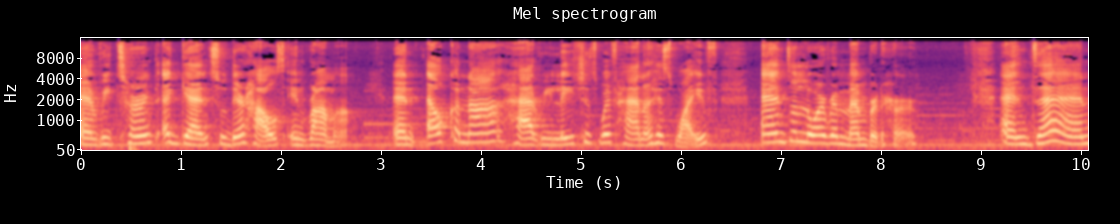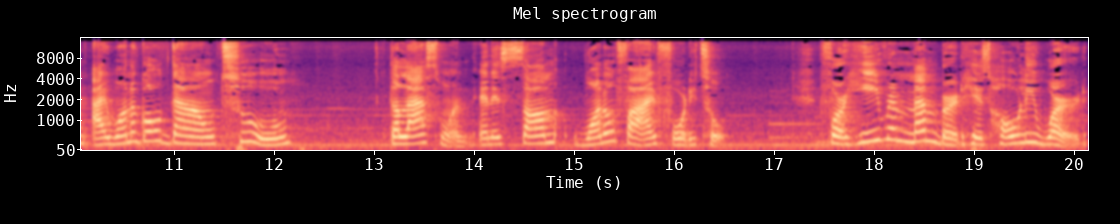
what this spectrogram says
and returned again to their house in Ramah. And Elkanah had relations with Hannah, his wife, and the Lord remembered her. And then I want to go down to the last one, and it's Psalm 105 42. For he remembered his holy word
